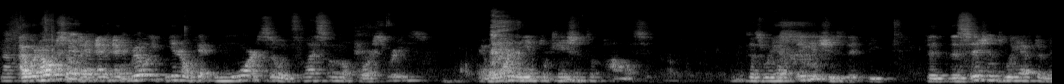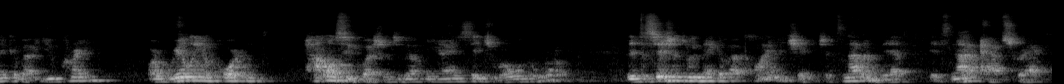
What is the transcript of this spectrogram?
Not I would hope so, and, and, and really, you know, get more, so it's less on the horse race and more on the implications of policy. Because we have big issues, that the, the decisions we have to make about Ukraine are really important policy questions about the United States' role in the world. The decisions we make about climate change, it's not a myth, it's not abstract,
